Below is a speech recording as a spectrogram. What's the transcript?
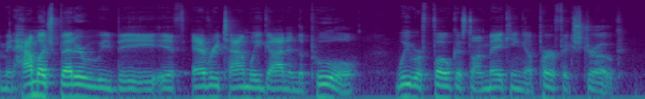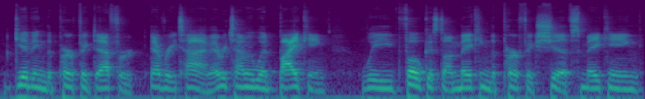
I mean, how much better would we be if every time we got in the pool, we were focused on making a perfect stroke, giving the perfect effort every time. Every time we went biking, we focused on making the perfect shifts, making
